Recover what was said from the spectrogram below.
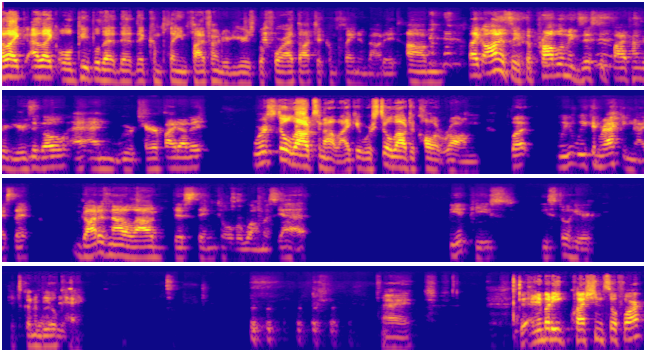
I like I like old people that, that that complain 500 years before I thought to complain about it. Um, like honestly, if the problem existed 500 years ago and we were terrified of it, we're still allowed to not like it. We're still allowed to call it wrong, but we, we can recognize that God has not allowed this thing to overwhelm us yet. Be at peace. He's still here. It's going to be okay. All right. Anybody questions so far?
